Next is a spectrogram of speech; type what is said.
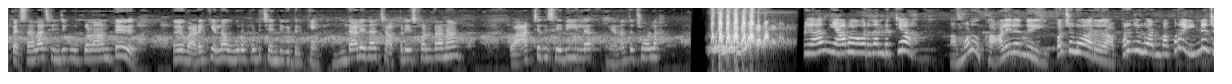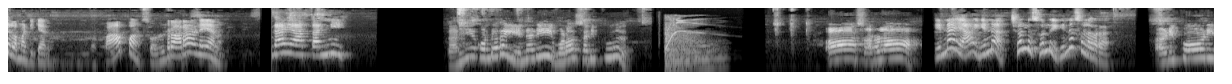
ஸ்பெஷலாக செஞ்சு கொடுக்கலான்ட்டு வடக்கெல்லாம் வடைக்கெல்லாம் ஊற போட்டு செஞ்சுக்கிட்டு இருக்கேன். இருந்தாலும் ஏதாச்சும் ஏதாவது சர்ப்ரைஸ் பண்ணுறானா வாச்சது சரியில்லை. எனத்த சோழ யாரும் ஞாபகம் வருதான் பத்தியா நம்மளும் காலையில இருந்து இப்ப சொல்லுவாரு அப்புறம் சொல்லுவாரு அப்புறம் இன்னும் சொல்ல மாட்டேங்காரு பாப்பா சொல்றாரா இல்லையான்னு. தண்ணி. தண்ணியை கொண்டு வர என்னடி இவ்வளவு சரிப்பு ஆ சரளா. என்னய்யா என்ன? சொல்லு சொல்லு என்ன சொல்ல வர? அடி போடி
